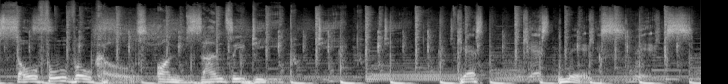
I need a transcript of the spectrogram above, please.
Soulful vocals on Mzansi Deep. Deep. Deep. Guest guest mix. mix.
